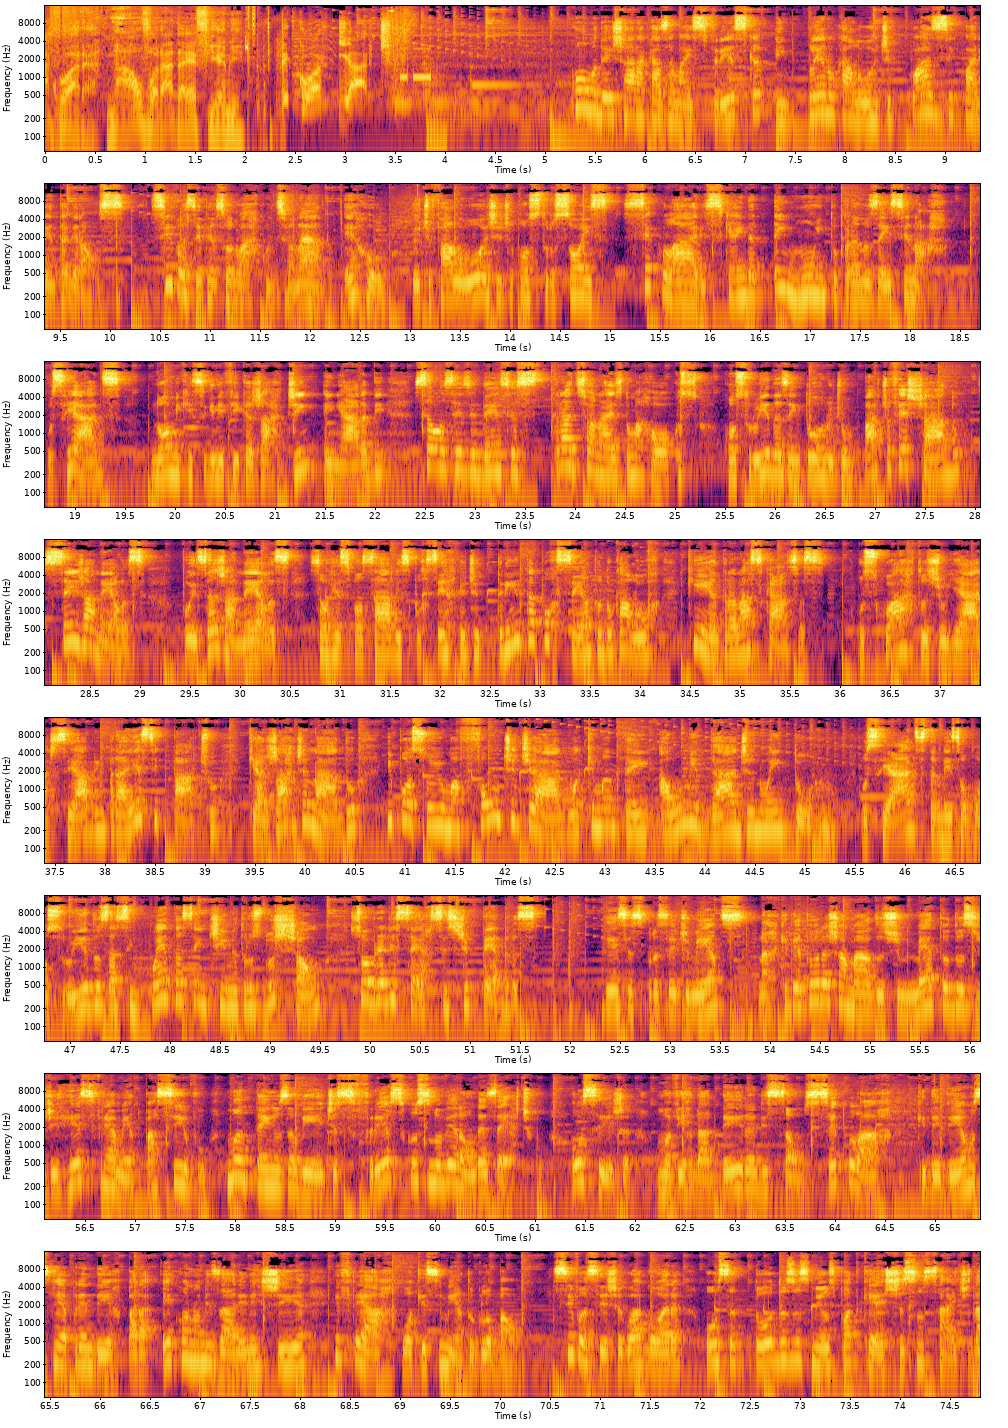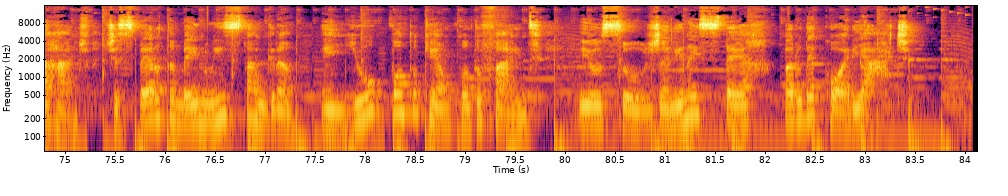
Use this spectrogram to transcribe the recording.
Agora, na Alvorada FM, Decor e Arte. Como deixar a casa mais fresca em pleno calor de quase 40 graus? Se você pensou no ar-condicionado, errou. Eu te falo hoje de construções seculares que ainda tem muito para nos ensinar. Os riads, nome que significa jardim em árabe, são as residências tradicionais do Marrocos, construídas em torno de um pátio fechado, sem janelas, pois as janelas são responsáveis por cerca de 30% do calor que entra nas casas. Os quartos de riad se abrem para esse pátio que é jardinado e possui uma fonte de água que mantém a umidade no entorno. Os riads também são construídos a 50 centímetros do chão sobre alicerces de pedras. Esses procedimentos, na arquitetura chamados de métodos de resfriamento passivo, mantêm os ambientes frescos no verão desértico, ou seja, uma verdadeira lição secular que devemos reaprender para economizar energia e frear o aquecimento global. Se você chegou agora, ouça todos os meus podcasts no site da rádio. Te espero também no Instagram em you.cam.find. Eu sou Janina Esther para o Decore e Arte.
